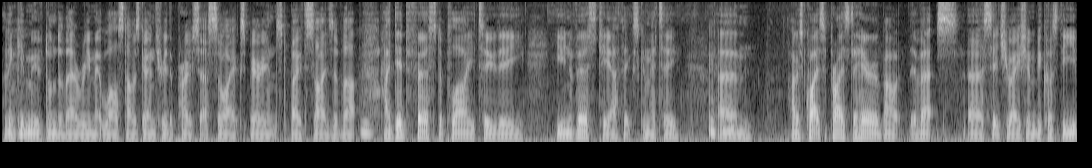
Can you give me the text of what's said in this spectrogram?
I think mm-hmm. it moved under their remit whilst I was going through the process, so I experienced both sides of that. Mm. I did first apply to the University Ethics Committee. Mm-hmm. Um, I was quite surprised to hear about Yvette's uh, situation because the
